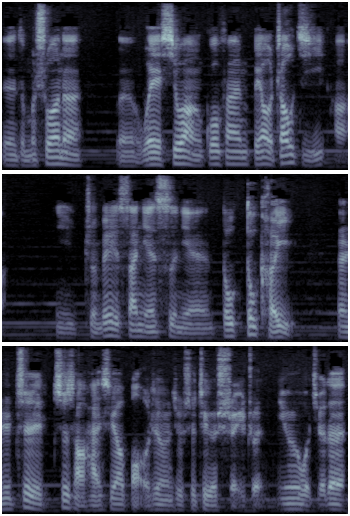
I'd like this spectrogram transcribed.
嗯，怎么说呢？嗯，我也希望郭帆不要着急啊，你准备三年四年都都可以。但是至至少还是要保证就是这个水准，因为我觉得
